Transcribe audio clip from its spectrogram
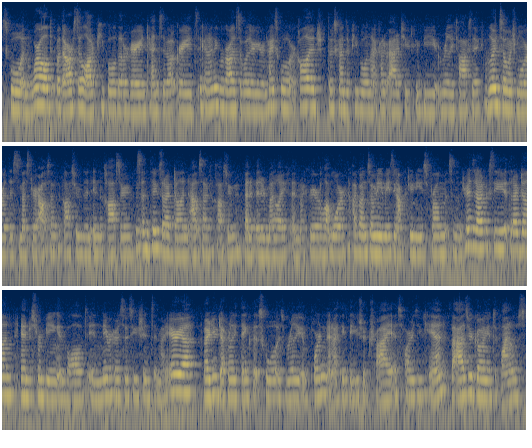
school in the world, but there are still a lot of people that are very intense about grades. And I think regardless of whether you're in high school or college, those kinds of people and that kind of attitude can be really toxic. I've learned so much more this semester outside of the classroom than in the classroom. And the things that I've done outside of the classroom have benefited my life and my career a lot more. I've gotten so many amazing opportunities from some of the transit advocacy that I've done and just from being involved in neighborhood associations in my area. But I do definitely think that school is really important and I think that you should try as hard as you can but as you're going into finals,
